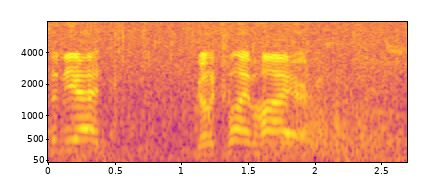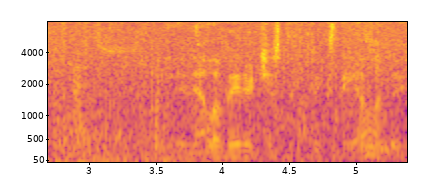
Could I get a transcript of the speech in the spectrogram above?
Nothing yet. Gonna climb higher. Need an elevator just to fix the elevator.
